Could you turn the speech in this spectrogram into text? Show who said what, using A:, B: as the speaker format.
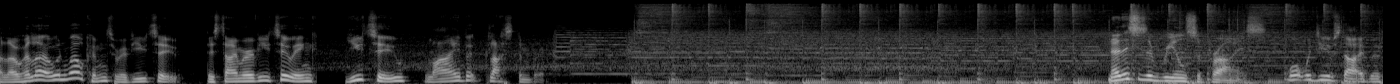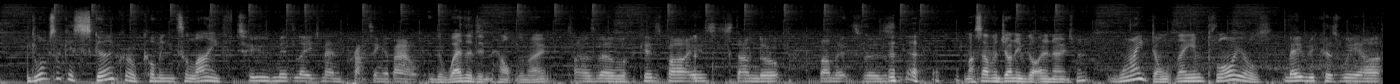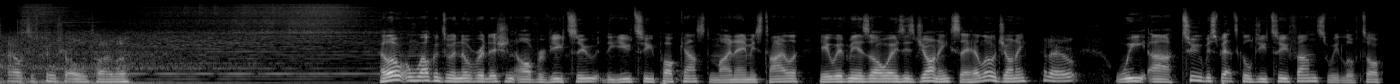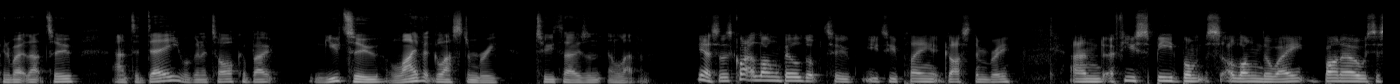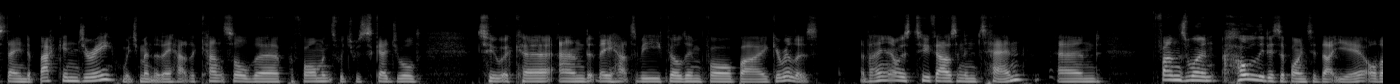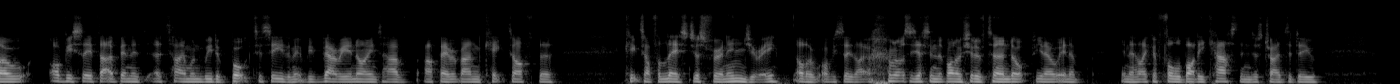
A: Hello, hello, and welcome to RevU2. This time we're review 2ing U2 live at Glastonbury.
B: Now, this is a real surprise.
A: What would you have started with?
B: It looks like a scarecrow coming to life.
A: Two middle aged men prattling about.
B: The weather didn't help them out.
A: Times available for kids' parties, stand up, bar mitzvahs.
B: Myself and Jonny have got an announcement. Why don't they employ us?
A: Maybe because we are out of control, Tyler.
B: Hello and welcome to another edition of RevU2, the U2 podcast. My name is Tyler. Here with me as always is Jonny. Say hello, Jonny.
A: Hello.
B: We are two bespectacled U2 fans. We love talking about that too. And today we're going to talk about U2 live at Glastonbury 2011.
A: Yeah, so there's quite a long build up to U2 playing at Glastonbury and a few speed bumps along the way. Bono sustained a back injury, which meant that they had to cancel the performance, which was scheduled to occur, and they had to be filled in for by Gorillaz. I think that was 2010, and fans weren't wholly disappointed that year, although obviously if that had been a, time when we'd have booked to see them, it'd be very annoying to have our favourite band kicked off the kicked off a list just for an injury. Although obviously like I'm not suggesting that Bono should have turned up, you know, in a in a like a full body cast and just tried to do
